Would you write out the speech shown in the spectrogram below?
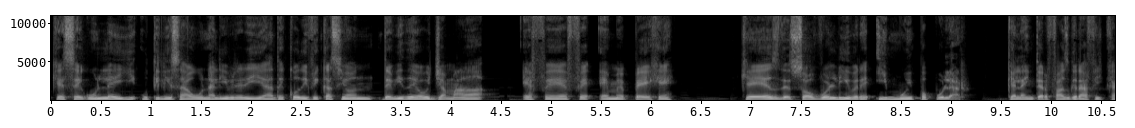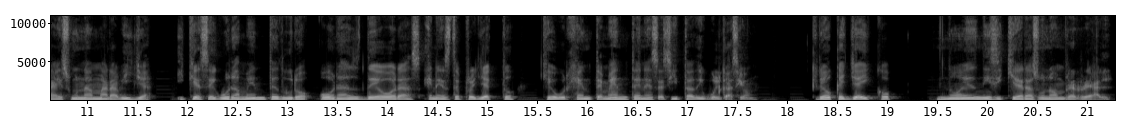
que según leí utiliza una librería de codificación de video llamada FFmpeg, que es de software libre y muy popular que la interfaz gráfica es una maravilla y que seguramente duró horas de horas en este proyecto que urgentemente necesita divulgación. Creo que Jacob no es ni siquiera su nombre real,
